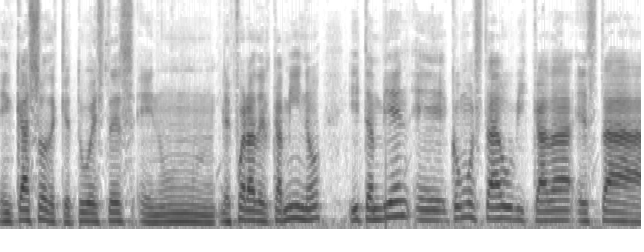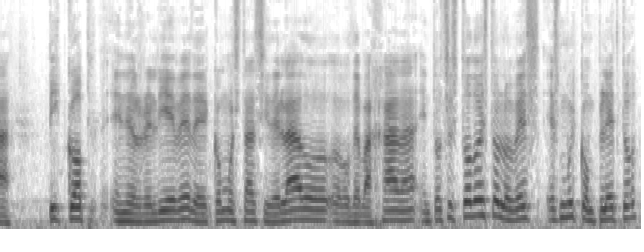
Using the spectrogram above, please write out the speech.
en caso de que tú estés en un eh, fuera del camino y también eh, cómo está ubicada esta pick-up en el relieve de cómo está si de lado o de bajada. Entonces todo esto lo ves, es muy completo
